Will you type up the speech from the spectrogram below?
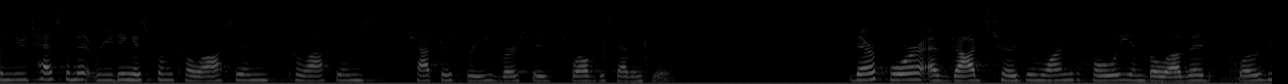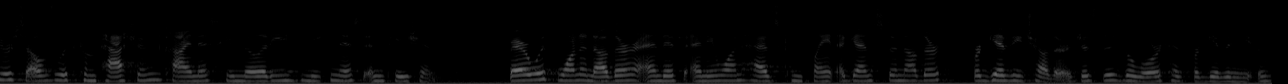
The New Testament reading is from Colossians, Colossians chapter 3, verses 12 to 17. Therefore, as God's chosen ones, holy and beloved, clothe yourselves with compassion, kindness, humility, meekness, and patience. Bear with one another, and if anyone has complaint against another, forgive each other, just as the Lord has forgiven you.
